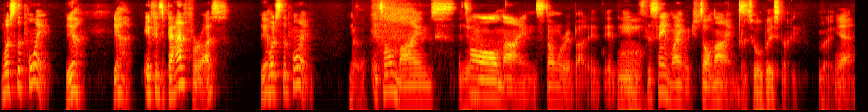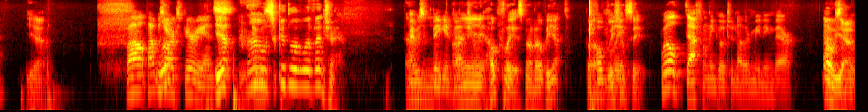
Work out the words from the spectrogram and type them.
What's the point? yeah, yeah. If it's bad for us, Yeah. what's the point? Yeah. It's all nines. It's Yeah. all nines. Don't worry about it. it, it Mm. It's the same language. It's all nines. It's all based nine. right. Yeah. Yeah. Well, that was Well, our experience. Yeah, It no, was- a good little adventure. It was a big adventure. I- hopefully, it's not over yet, but Hopefully. we shall see. We'll definitely go to another meeting there. Oh yeah.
